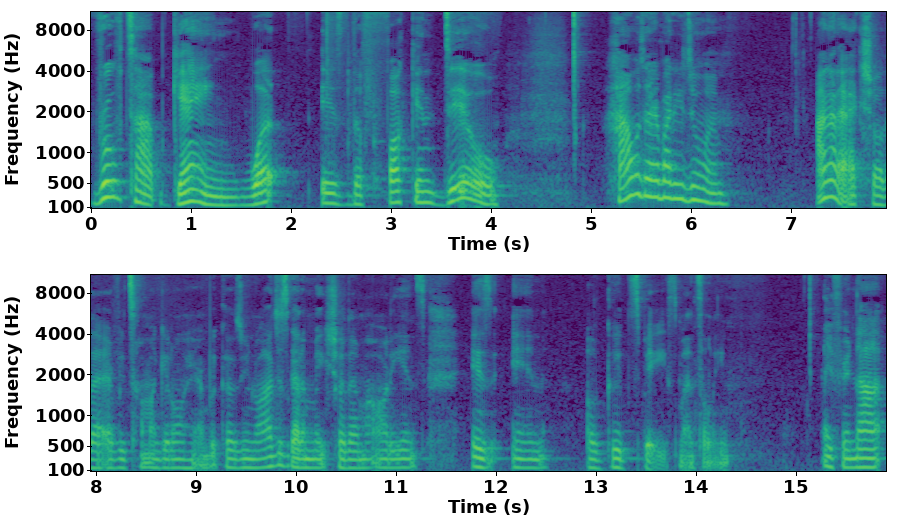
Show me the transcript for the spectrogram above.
Rooftop gang, what is the fucking deal? How is everybody doing? I gotta ask y'all that every time I get on here because you know I just gotta make sure that my audience is in a good space mentally. If you're not,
